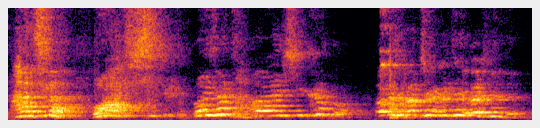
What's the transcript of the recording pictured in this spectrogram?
하지마! 와, 씨! 와, 이거 다, 아, 시끄러워. 아, 아, 저, 저, 저, 저, 저.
